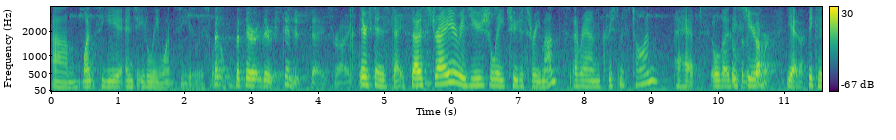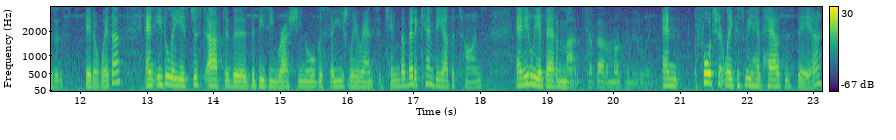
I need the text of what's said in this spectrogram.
um, once a year, and to Italy once a year as well. But, but they're, they're extended stays, right? They're extended stays. So Australia is usually two to three months around Christmas time, perhaps. Although Go this year, summer. Yeah, Yeah. because it's better weather. And Italy is just after the the busy rush in August, so usually around September. But it can be other times. And Italy about a month. About a month in Italy. And fortunately, because we have houses there,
